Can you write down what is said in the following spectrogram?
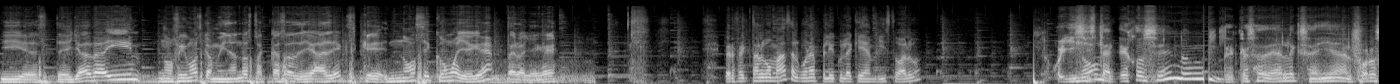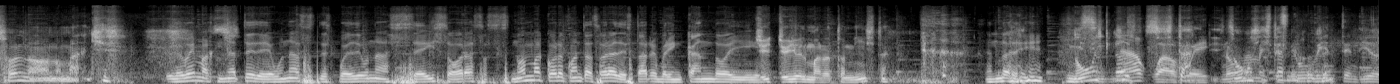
Y este, ya de ahí nos fuimos caminando hasta casa de Alex, que no sé cómo llegué, pero llegué. Perfecto, ¿algo más? ¿Alguna película que hayan visto algo? Oye, No, está me- lejos, ¿eh? ¿No? De casa de Alex ahí al Foro Sol, no, no manches. Luego imagínate de unas, después de unas seis horas, no me acuerdo cuántas horas de estar brincando y Yo, yo y el maratonista. ándale. No, Y es sin que no, agua, está- güey. No, mames, está estuvo bien ¿eh? entendido.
